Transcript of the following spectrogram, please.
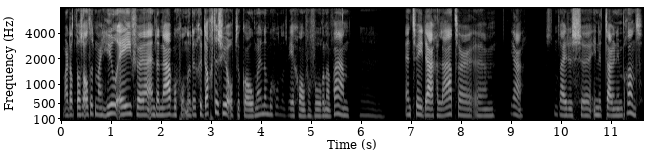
Maar dat was altijd maar heel even en daarna begonnen de gedachten weer op te komen en dan begon het weer gewoon van voren af aan. Hmm. En twee dagen later ehm, ja, stond hij dus eh, in de tuin in brand.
